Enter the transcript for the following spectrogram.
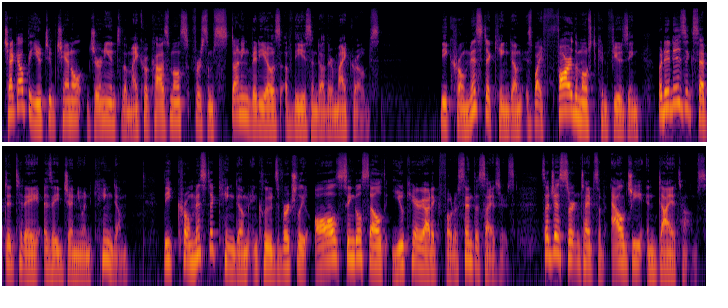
Check out the YouTube channel Journey into the Microcosmos for some stunning videos of these and other microbes. The Chromista kingdom is by far the most confusing, but it is accepted today as a genuine kingdom. The Chromista kingdom includes virtually all single celled eukaryotic photosynthesizers, such as certain types of algae and diatoms.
